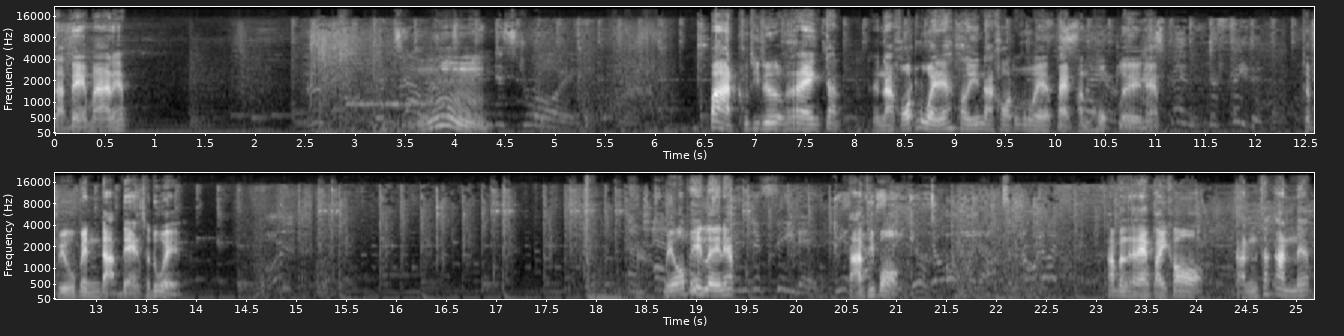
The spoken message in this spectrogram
ดาบแดงมานะครับ ปาดกูทีเดียวแรงจัดแต่นาคอสรวยนะตอนนี้นาคอสรวยแปดพันหกเลยนะครับจะบิวเป็นดาบแดงซะด้วย An ไม่ว่าเพลเลยนะครับ ตามที่บอก ถ้ามันแรงไปก็กันสักอันนะครับ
